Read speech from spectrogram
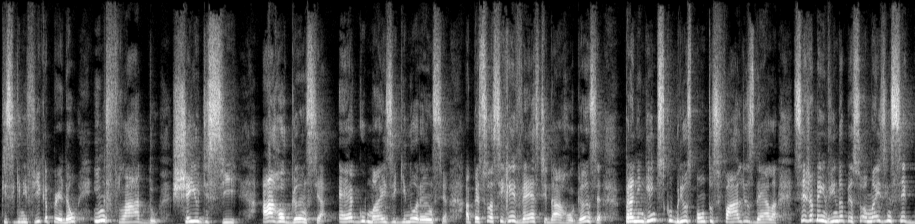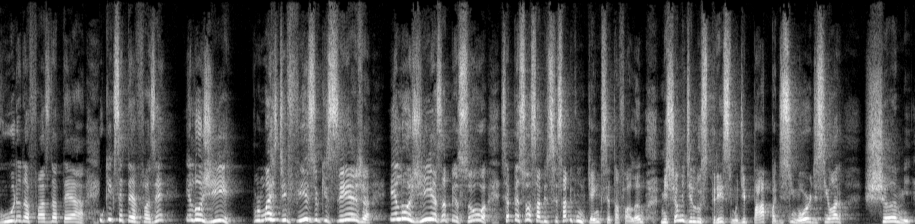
que significa, perdão, inflado, cheio de si. Arrogância, ego mais ignorância. A pessoa se reveste da arrogância para ninguém descobrir os pontos falhos dela. Seja bem-vindo à pessoa mais insegura da face da Terra. O que, que você deve fazer? Elogie. Por mais difícil que seja, elogie essa pessoa. Se a pessoa sabe, você sabe com quem que você está falando, me chame de ilustríssimo, de papa, de senhor, de senhora. Chame.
